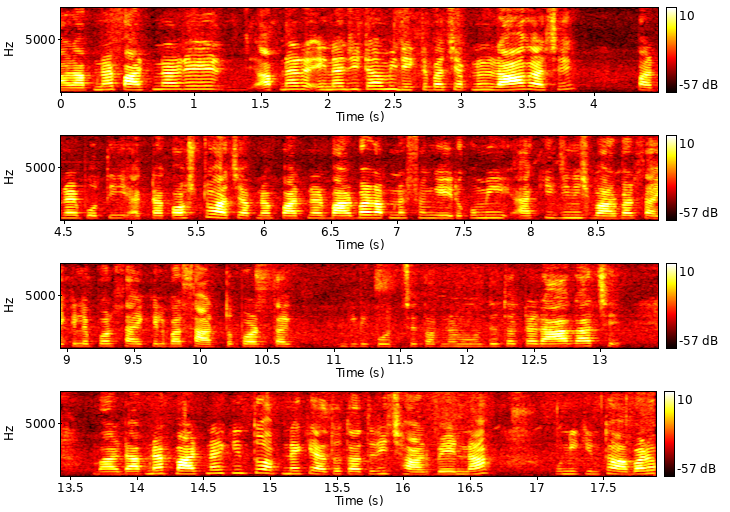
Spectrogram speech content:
আর আপনার পার্টনারের আপনার এনার্জিটা আমি দেখতে পাচ্ছি, আপনার রাগ আছে পার্টনারের প্রতি একটা কষ্ট আছে, আপনার পার্টনার বারবার আপনার সঙ্গে এরকমই একই জিনিস বারবার সাইকেলের পর সাইকেল বা স্বার্থপরতাগিরি করছে, তো আপনার মধ্যে তো একটা রাগ আছে। বাট আপনার পার্টনার কিন্তু আপনাকে এত তাড়াতাড়ি ছাড়বে না, উনি কিন্তু আবারও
